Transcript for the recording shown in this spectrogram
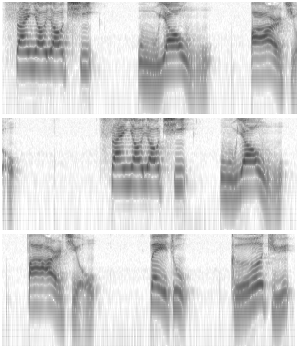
三幺幺七五幺五八二九，三幺幺七五幺五八二九，备注“格局”。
